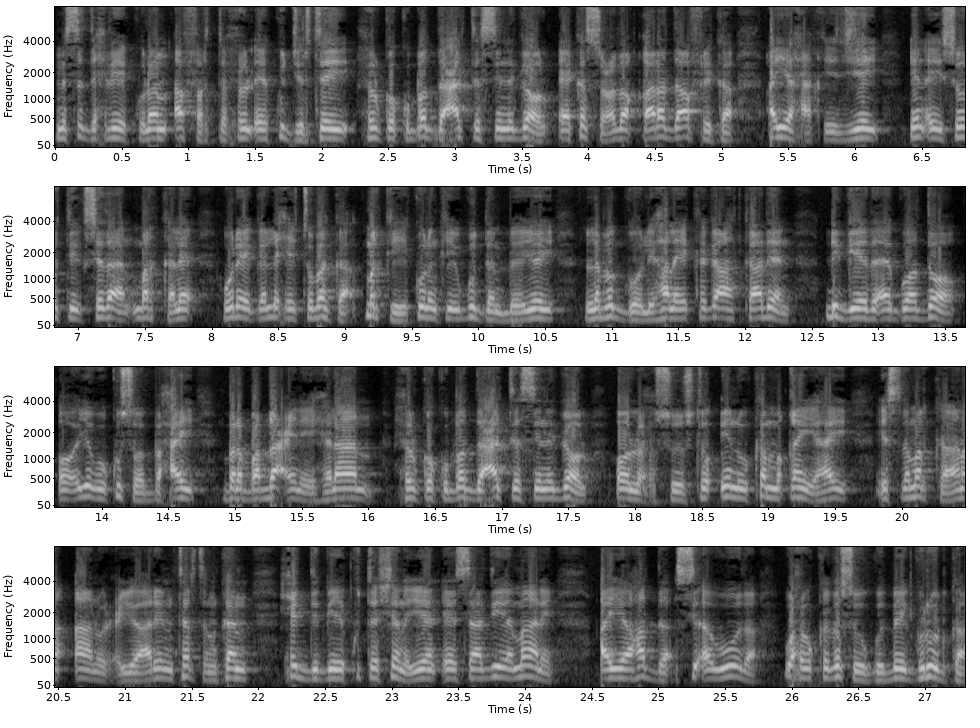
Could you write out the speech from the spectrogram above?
mid saddexdii kulan afarta xul ee ku jirtay xulka kubadda cagta senegal ee ka socda qaaradda africa ayaa xaqiijiyey in ay soo tiigsadaan mar kale wareegga lix iyo tobanka markii kulankii ugu dambeeyey laba gooli halay kaga adkaadeen dhigeeda ecuador oo iyagu ku soo baxay barbardhac inay helaan. Xulka kubadda cagta senegal oo la xusuusto inuu ka maqan yahay islamarkaana aanu ciyaarin tartankan xidigay ku tashanayeen ee saadiya mane ayaa hadda si awooda waxuu kaga soo gudbay gruubka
